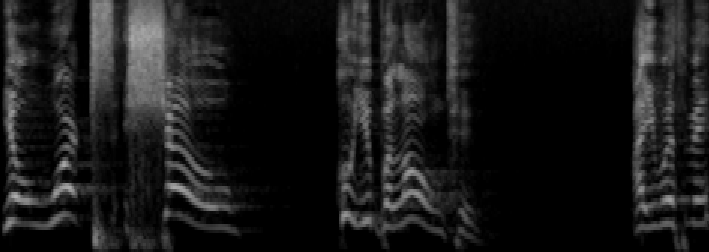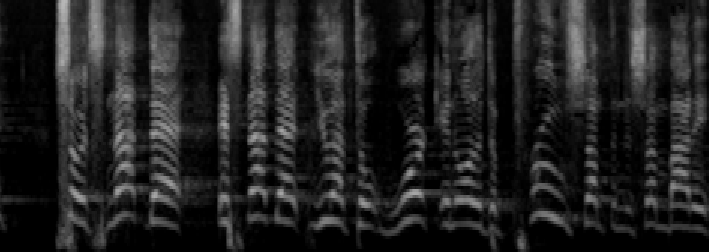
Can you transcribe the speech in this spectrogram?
Your works show who you belong to. Are you with me? So it's not that it's not that you have to work in order to prove something to somebody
